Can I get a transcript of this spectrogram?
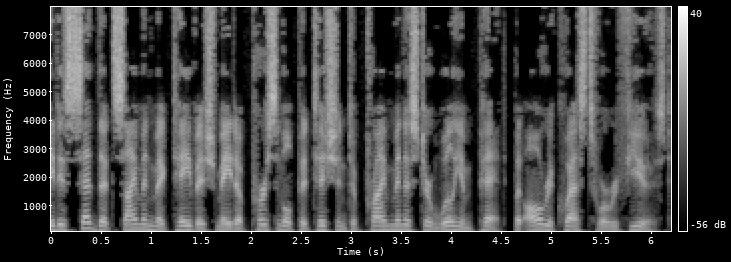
It is said that Simon McTavish made a personal petition to Prime Minister William Pitt, but all requests were refused.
